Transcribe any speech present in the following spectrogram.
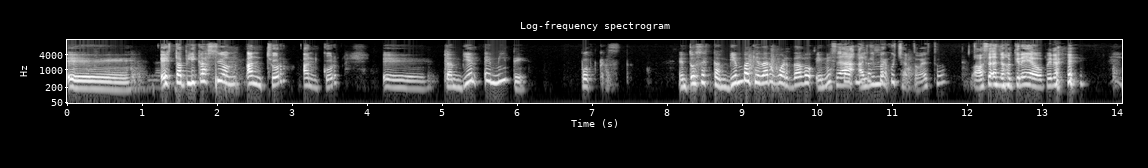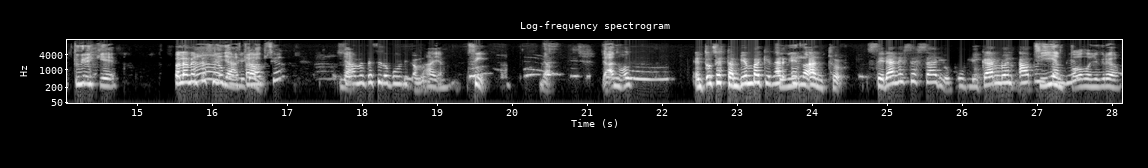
Eh, esta aplicación, Anchor, Anchor, eh, también emite podcast. Entonces también va a quedar guardado en O esta sea, aplicación. ¿alguien va a escuchar todo esto? O sea, no creo, pero ¿tú crees que Solamente ah, si lo ya está la opción? Ya. Solamente si lo publicamos. Ah, ya. Sí. Ya no. Entonces también va a quedar Subirlo. en Anchor. ¿Será necesario publicarlo en Apple? Sí, en todo, yo creo.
